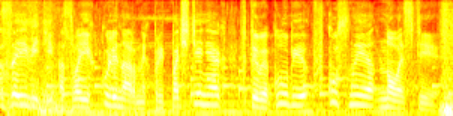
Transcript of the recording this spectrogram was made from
Заявите о своих кулинарных предпочтениях в ТВ-клубе «Вкусные новости».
